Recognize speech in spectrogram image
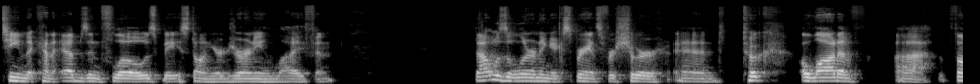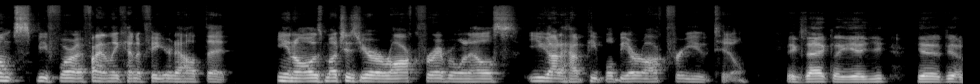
team that kind of ebbs and flows based on your journey in life. And that was a learning experience for sure and took a lot of uh, thumps before I finally kind of figured out that you know, as much as you're a rock for everyone else, you got to have people be a rock for you too. Exactly. Yeah. You, yeah. yeah.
